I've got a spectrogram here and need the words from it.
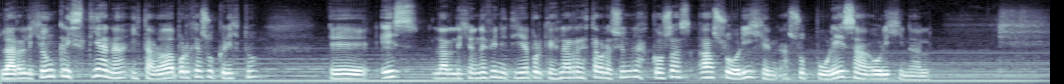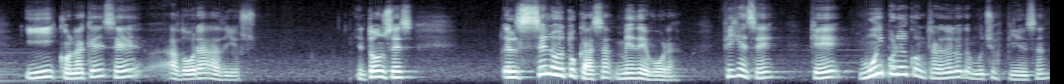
la religión cristiana instaurada por Jesucristo eh, es la religión definitiva porque es la restauración de las cosas a su origen, a su pureza original, y con la que se adora a Dios. Entonces, el celo de tu casa me devora. Fíjense que, muy por el contrario de lo que muchos piensan,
